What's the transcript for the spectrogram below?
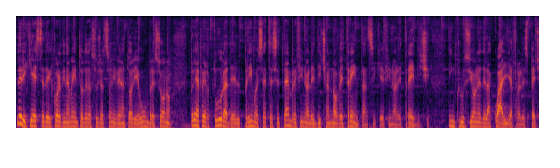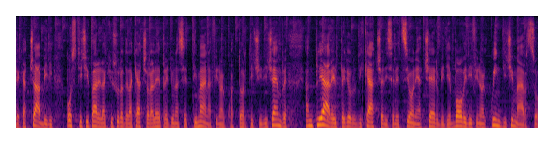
Le richieste del coordinamento delle associazioni venatorie umbre sono preapertura del 1 e 7 settembre fino alle 19.30 anziché fino alle 13 inclusione della quaglia fra le specie cacciabili, posticipare la chiusura della caccia alla lepre di una settimana fino al 14 dicembre, ampliare il periodo di caccia di selezione a cervidi e bovidi fino al 15 marzo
